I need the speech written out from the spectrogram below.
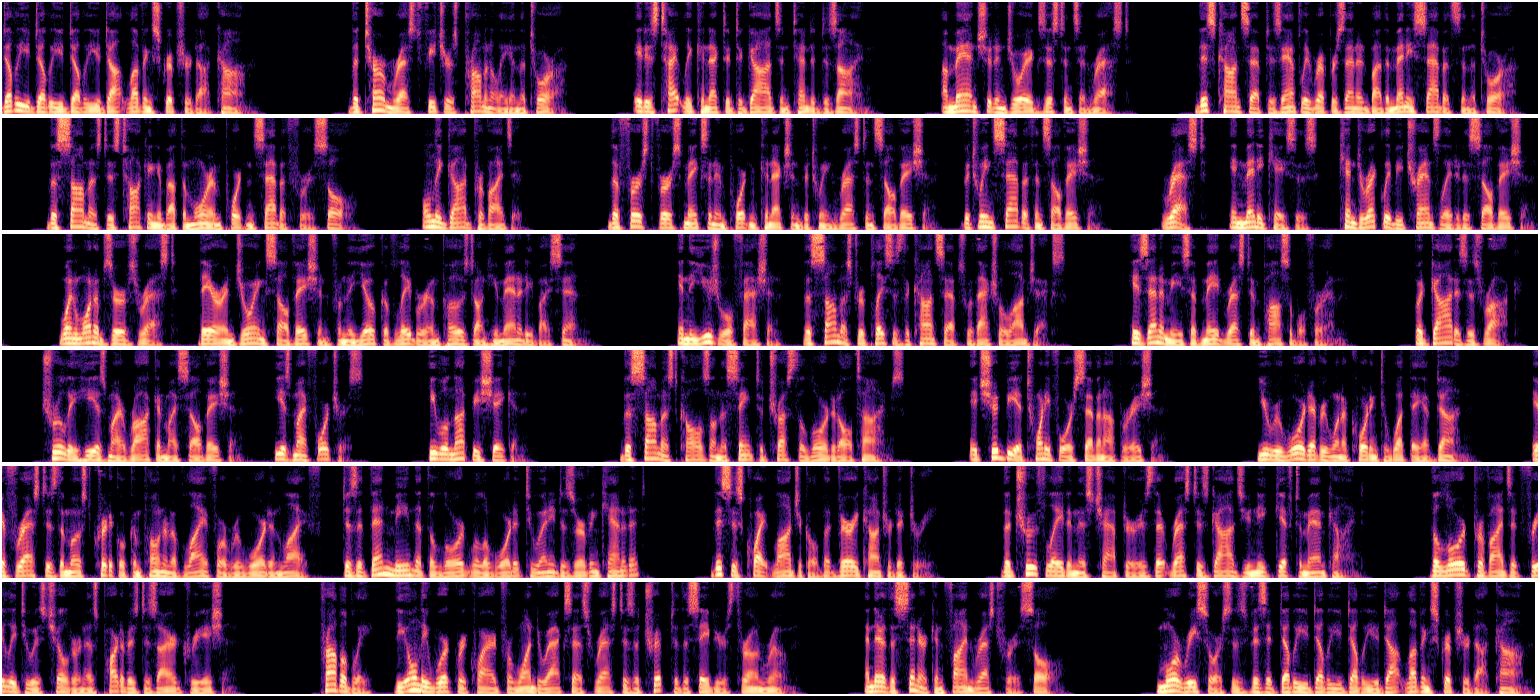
www.lovingscripture.com. The term rest features prominently in the Torah. It is tightly connected to God's intended design. A man should enjoy existence in rest. This concept is amply represented by the many Sabbaths in the Torah. The psalmist is talking about the more important Sabbath for his soul. Only God provides it. The first verse makes an important connection between rest and salvation, between Sabbath and salvation. Rest, in many cases, can directly be translated as salvation. When one observes rest, they are enjoying salvation from the yoke of labor imposed on humanity by sin. In the usual fashion, the psalmist replaces the concepts with actual objects. His enemies have made rest impossible for him. But God is his rock. Truly, He is my rock and my salvation, He is my fortress. He will not be shaken. The psalmist calls on the saint to trust the Lord at all times. It should be a 24 7 operation. You reward everyone according to what they have done. If rest is the most critical component of life or reward in life, does it then mean that the Lord will award it to any deserving candidate? This is quite logical but very contradictory. The truth laid in this chapter is that rest is God's unique gift to mankind. The Lord provides it freely to His children as part of His desired creation. Probably, the only work required for one to access rest is a trip to the Savior's throne room. And there the sinner can find rest for his soul. More resources visit www.lovingscripture.com.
